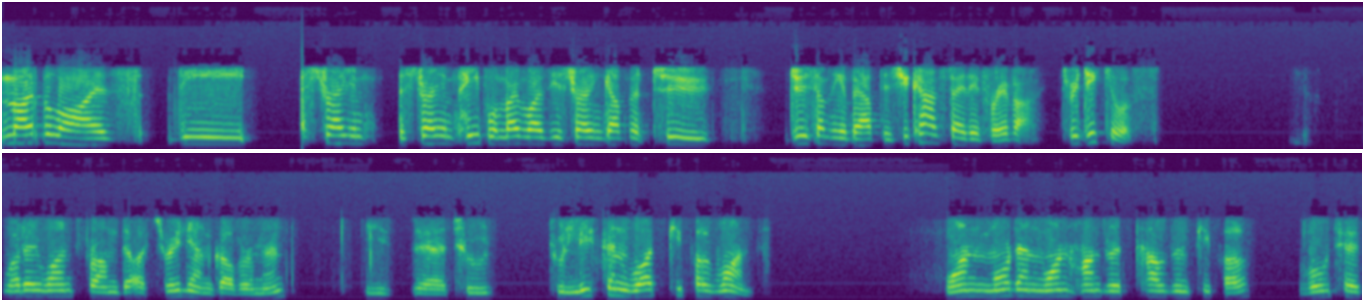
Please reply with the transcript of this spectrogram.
mobilise the Australian Australian people and mobilise the Australian government to do something about this. You can't stay there forever. It's ridiculous. What I want from the Australian government is uh, to to listen what people want. One more than one hundred thousand people voted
